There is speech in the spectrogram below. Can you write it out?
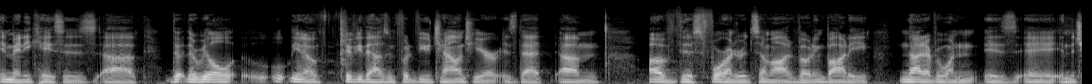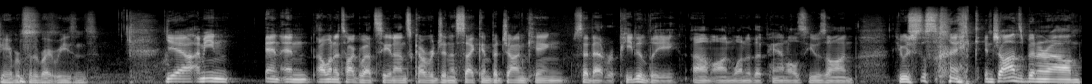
in many cases, uh, the the real you know fifty thousand foot view challenge here is that. Um, of this 400 some odd voting body, not everyone is a, in the chamber for the right reasons. Yeah, I mean, and and I want to talk about CNN's coverage in a second, but John King said that repeatedly um, on one of the panels he was on. He was just like, and John's been around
